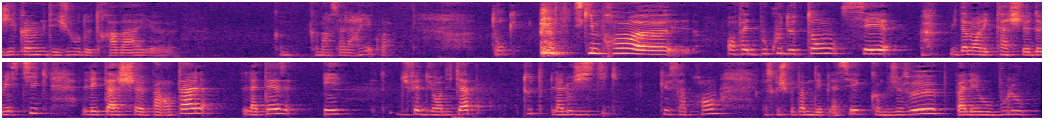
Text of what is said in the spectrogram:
j'ai quand même des jours de travail comme, un salarié, quoi. Donc, ce qui me prend euh, en fait beaucoup de temps, c'est évidemment les tâches domestiques, les tâches parentales, la thèse et du fait du handicap, toute la logistique que ça prend, parce que je ne peux pas me déplacer comme je veux, pas aller au boulot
